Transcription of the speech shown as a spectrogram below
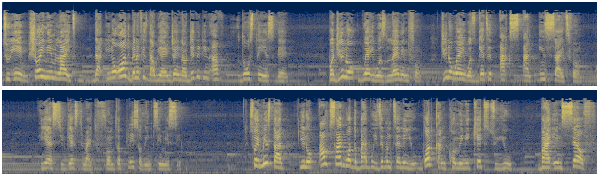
to him, showing him light that, you know, all the benefits that we are enjoying now. David didn't have those things then. But do you know where he was learning from? Do you know where he was getting acts and insights from? Yes, you guessed right, from the place of intimacy. So it means that, you know, outside what the Bible is even telling you, God can communicate to you by Himself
